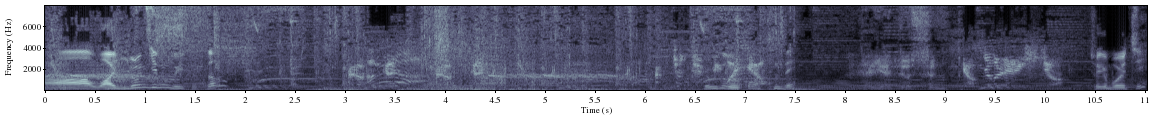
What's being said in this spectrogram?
아와 이런 기능도 있었어? 여기서 놀 것 같은데? 저기 뭐였지?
